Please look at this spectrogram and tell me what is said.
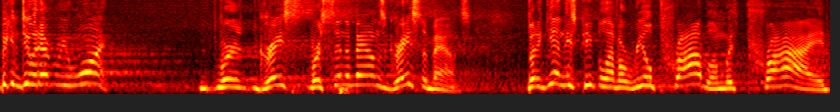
We can do whatever we want. Where grace, where sin abounds, grace abounds. But again, these people have a real problem with pride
